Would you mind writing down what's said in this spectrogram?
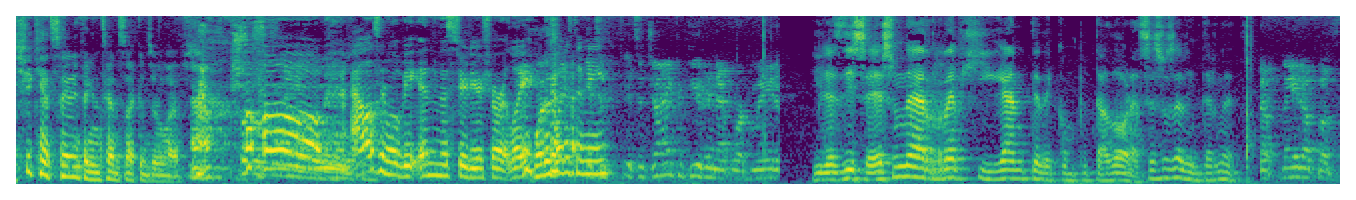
she can't say anything in ten seconds or less. Oh, Allison will be in the studio shortly. What is What does it mean? It's a giant computer network made Y les dice, es una red gigante de computadoras. Eso es el Internet. up, made up of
